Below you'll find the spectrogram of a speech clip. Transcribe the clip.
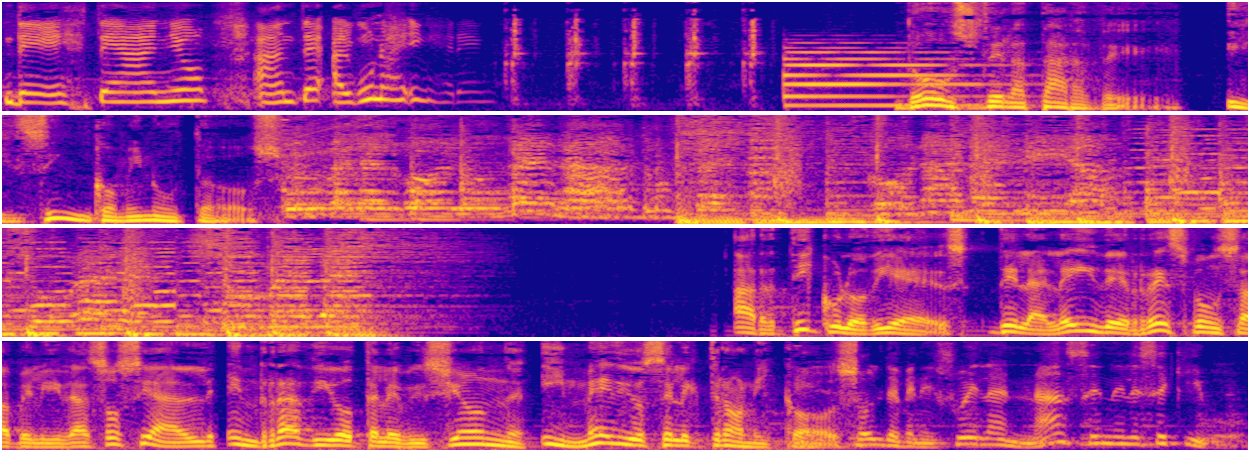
de este año ante algunas injerencias. Dos de la tarde y cinco minutos. Súbele el volumen a tu fe, con alegría. Súbele, súbele. Artículo 10 de la Ley de Responsabilidad Social en Radio, Televisión y Medios El Electrónicos. sol de Venezuela nace en el Esequibo.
